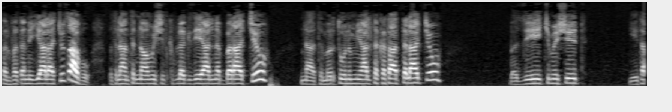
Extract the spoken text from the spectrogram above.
ፈጠን ፈጠን እያላችሁ ጻፉ። በትላንትናው ምሽት ክፍለ ጊዜ ያልነበራችሁ እና ትምህርቱንም ያልተከታተላችሁ በዚህች ምሽት ጌታ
